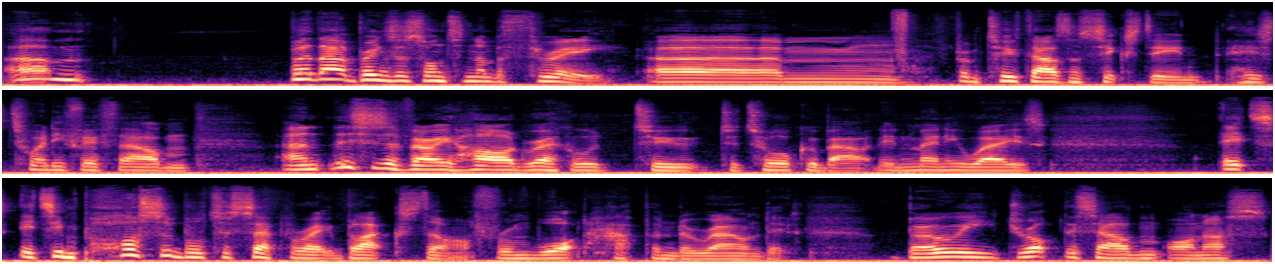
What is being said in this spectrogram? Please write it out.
Um, but that brings us on to number three um, from 2016, his 25th album. And this is a very hard record to, to talk about in many ways. It's, it's impossible to separate Blackstar from what happened around it. Bowie dropped this album on us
